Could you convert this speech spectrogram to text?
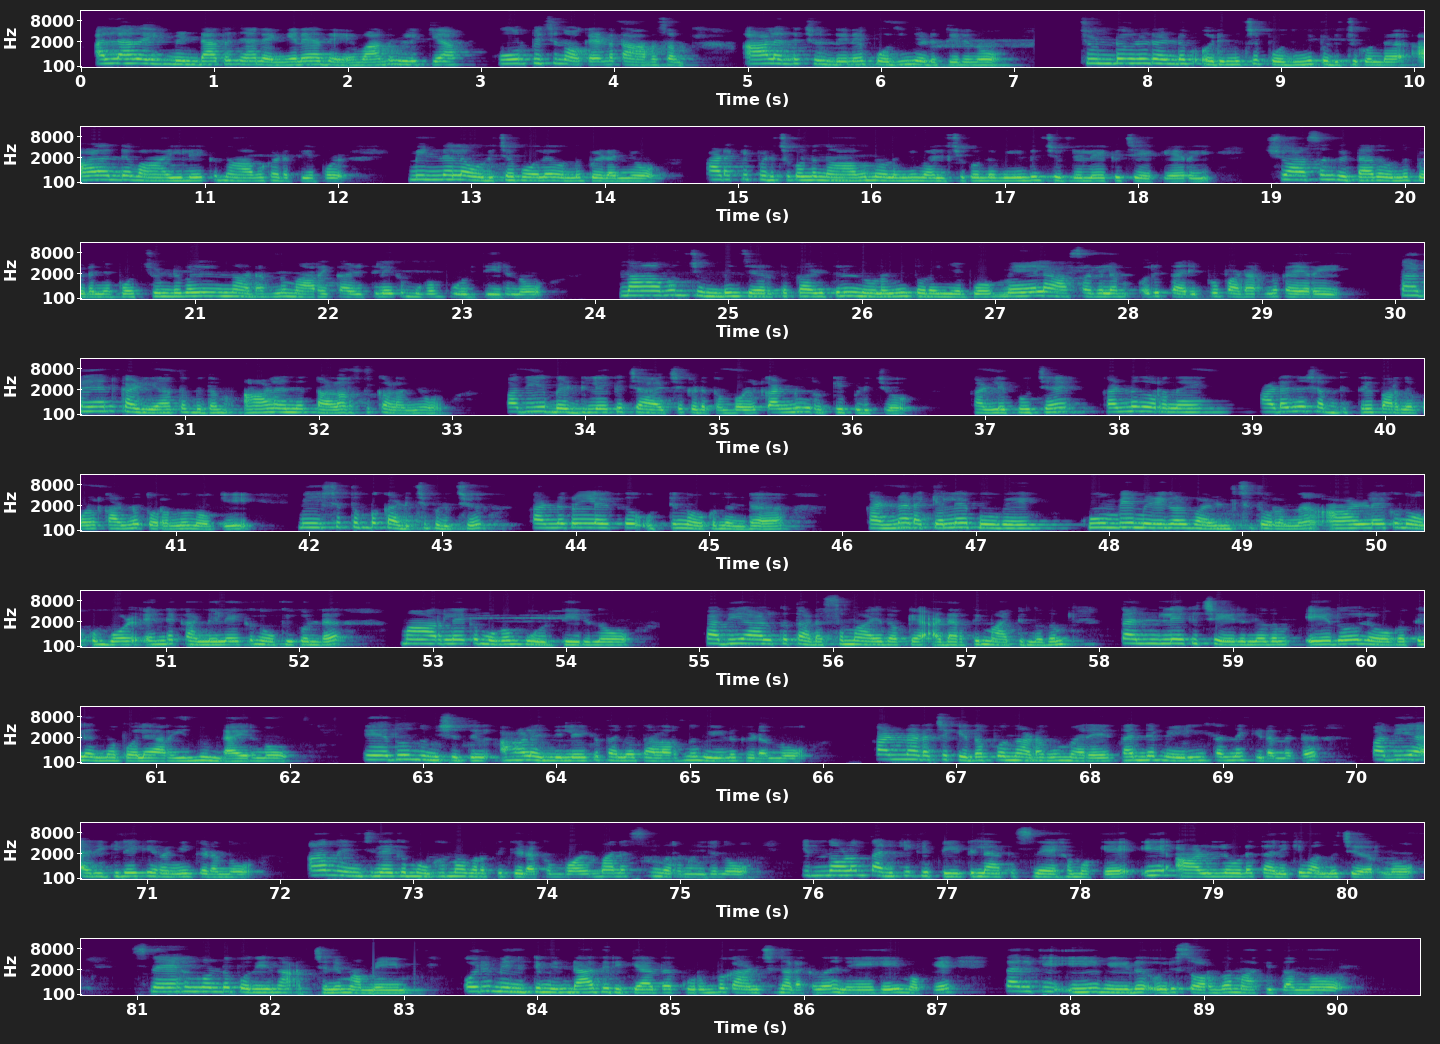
അല്ലാതെ ഈ മിണ്ടാത്ത ഞാൻ എങ്ങനെയാ ദേവാന്ന് വിളിക്കുക കൂർപ്പിച്ചു നോക്കേണ്ട താമസം. ആൾ എന്റെ ചുണ്ടിനെ പൊതിഞ്ഞെടുത്തിരുന്നു. ചുണ്ടുകൾ രണ്ടും ഒരുമിച്ച് പൊതിഞ്ഞു പിടിച്ചുകൊണ്ട് ആൾ എന്റെ വായിലേക്ക് നാവ് കടത്തിയപ്പോൾ മിന്നൽ ഓടിച്ച പോലെ ഒന്ന് പിടഞ്ഞു. അടക്കി പിടിച്ചുകൊണ്ട് നാവ് നുണഞ്ഞു വലിച്ചുകൊണ്ട് വീണ്ടും ചുണ്ടിലേക്ക് ചേക്കേറി. ശ്വാസം കിട്ടാതെ ഒന്ന് പിടഞ്ഞപ്പോൾ ചുണ്ടുകളിൽ നിന്ന് അടർന്നു മാറി കഴുത്തിലേക്ക് മുഖം പൂഴ്ത്തിയിരുന്നു. നാവും ചുണ്ടും ചേർത്ത് കഴുത്തിൽ നുണഞ്ഞു തുടങ്ങിയപ്പോൾ മേലാസകലം ഒരു തരിപ്പ് പടർന്നു കയറി. തടയാൻ കഴിയാത്ത വിധം ആൾ എന്നെ തളർത്തി കളഞ്ഞു. പതിയെ ബെഡിലേക്ക് ചായച്ചു കിടത്തുമ്പോൾ കണ്ണു ഇറുക്കി പിടിച്ചു. കള്ളിപ്പൂച്ചെ കണ്ണു തുറന്നേ അടഞ്ഞ ശബ്ദത്തിൽ പറഞ്ഞപ്പോൾ കണ്ണു തുറന്നു നോക്കി. മീശത്തുമ്പ് കടിച്ചു പിടിച്ച് കണ്ണുകളിലേക്ക് ഉറ്റുനോക്കുന്നുണ്ട്. കണ്ണടയ്ക്കല്ലേ പൂവേ കൂമ്പിയ മിഴികൾ വലിച്ചു തുറന്ന് ആളിലേക്ക് നോക്കുമ്പോൾ എന്റെ കണ്ണിലേക്ക് നോക്കിക്കൊണ്ട് മാറിലേക്ക് മുഖം പൂഴ്ത്തിയിരുന്നു. പതിയെ ആൾക്ക് തടസ്സമായതൊക്കെ അടർത്തി മാറ്റുന്നതും തന്നിലേക്ക് ചേരുന്നതും ഏതോ ലോകത്തിൽ എന്ന പോലെ അറിയുന്നുണ്ടായിരുന്നു. ഏതോ നിമിഷത്തിൽ ആൾ എന്നിലേക്ക് തന്നെ തളർന്നു വീണ് കിടന്നു. കണ്ണടച്ച് കിതപ്പൊന്ന് അടങ്ങും വരെ തന്റെ മേലിൽ തന്നെ കിടന്നിട്ട് പതിയെ അരികിലേക്ക് ഇറങ്ങിക്കിടന്നു. ആ നെഞ്ചിലേക്ക് മുഖം അമർത്തി കിടക്കുമ്പോൾ മനസ്സ് നിറഞ്ഞിരുന്നു. ഇന്നോളം തനിക്ക് കിട്ടിയിട്ടില്ലാത്ത സ്നേഹമൊക്കെ ഈ ആളിലൂടെ തനിക്ക് വന്നു ചേർന്നു. സ്നേഹം കൊണ്ട് പൊതിയുന്ന അച്ഛനും അമ്മയും ഒരു മിനിറ്റ് മിണ്ടാതിരിക്കാതെ കുറുമ്പ് കാണിച്ചു നടക്കുന്ന നേഹയും ഒക്കെ തനിക്ക് ഈ വീട് ഒരു സ്വർഗമാക്കി തന്നു.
